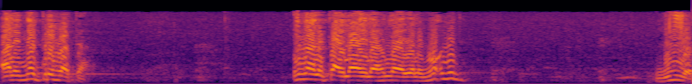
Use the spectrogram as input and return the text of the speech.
ali ne prihvata. Ima li taj la ilaha illa je li mu'min? Nije.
